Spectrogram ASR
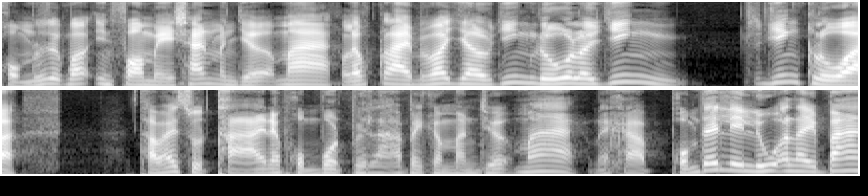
ผมรู้สึกว่า information มันเยอะมาก แล้วกลายเป็นว่าเรายิ่งรู้เรายิ่งยิ่งกลัว ทำให้สุดท้ายเนี่ยผมหมดเวลาไปกับมันเยอะมากนะครับ ผมได้เรียนรู้อะไรบ้าง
